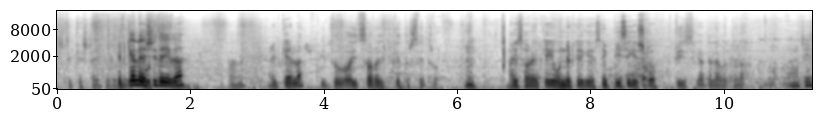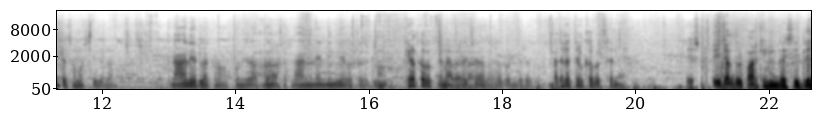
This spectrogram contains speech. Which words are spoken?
ಇಷ್ಟಕ್ಕೆ ಎಷ್ಟಾಯ್ತು ಇಟ್ಕೆಲ್ಲ ಎಷ್ಟಿದೆ ಈಗ? ಹಾಂ ಇಟ್ಕೆ ಎಲ್ಲ? ಇದು ಐದು ಸಾವಿರ ಇಟ್ಕೆ ತರಿಸಿದ್ರು ಹ್ಞೂ ಐದು ಸಾವಿರ ಇಟ್ಕೆಗೆ ಒಂದು ಇಟ್ಕೆಗೆ ಪೀಸಿಗೆ ಎಷ್ಟು? ಪೀಸಿಗೆ ಅದೆಲ್ಲ ಗೊತ್ತಿಲ್ಲ. ಮತ್ತೆ ಏನು ಕೆಲಸ ಮಾಡಿಸ್ತಿದ್ದೀರಾ ನಾನು ಇರಲ್ಲ ಕಣ ಅಪ್ಪಂಗೆ ಅಪ್ಪ ಸರ್. ನಾನು ನಿನಗೆ ಗೊತ್ತಲ್ಲ ಕೇಳ್ಕೊಬೇಕು ತಾನೆ ಬಂದಿರೋದು. ಅದೆಲ್ಲ ತಿಳ್ಕೊಬೇಕು ತಾನೆ. ಎಷ್ಟು ಈ ಜಾಗದಲ್ಲಿ ಪಾರ್ಕಿಂಗ್ ಗೈಸ್ ಇಲ್ಲಿ?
